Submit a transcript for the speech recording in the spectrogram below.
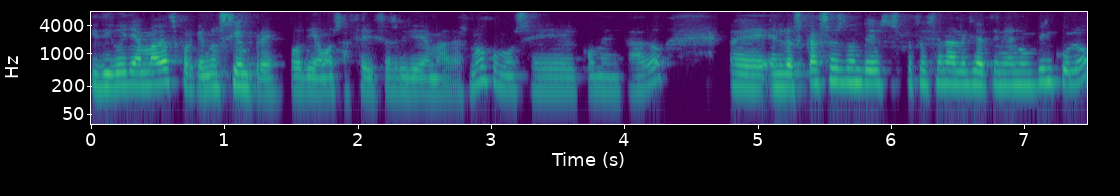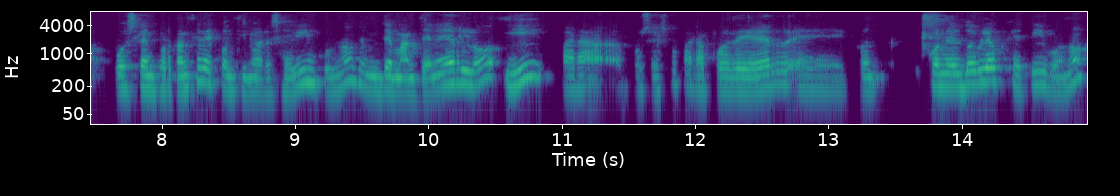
Y digo llamadas porque no siempre podíamos hacer esas videollamadas, ¿no? como os he comentado. en los casos donde esos profesionales ya tenían un vínculo, pues la importancia de continuar ese vínculo, ¿no? de, mantenerlo y para, pues eso, para poder con el doble objetivo, ¿no?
